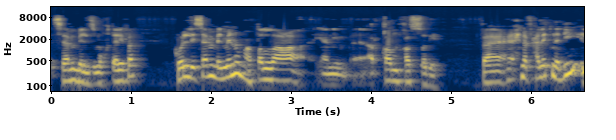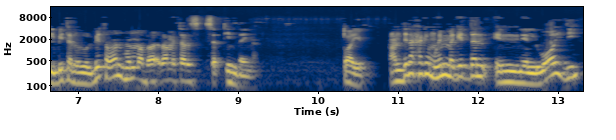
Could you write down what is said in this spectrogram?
samples مختلفة كل sample منهم هتطلع يعني أرقام خاصة بيها. فإحنا في حالتنا دي ال beta وال beta 1 هم parameters ثابتين دايما. طيب عندنا حاجة مهمة جدا إن ال Y دي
